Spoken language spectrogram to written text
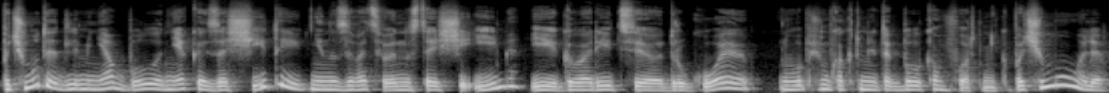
Почему-то для меня было некой защитой не называть свое настоящее имя и говорить э, другое. Ну, в общем, как-то мне так было комфортненько. Почему Оля?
